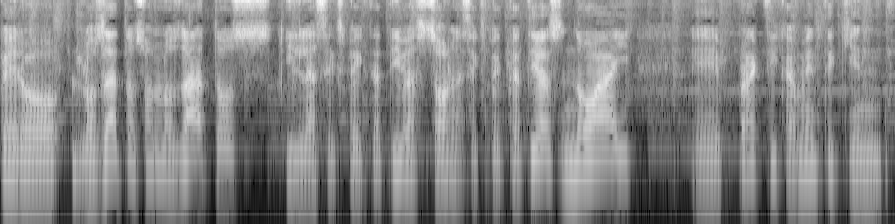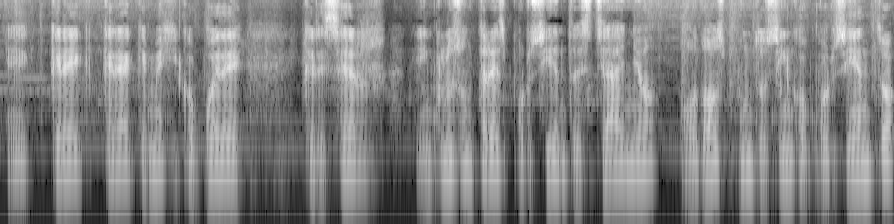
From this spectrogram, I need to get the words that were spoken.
pero los datos son los datos y las expectativas son las expectativas. No hay eh, prácticamente quien eh, cree, crea que México puede crecer incluso un 3% este año o 2.5%.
